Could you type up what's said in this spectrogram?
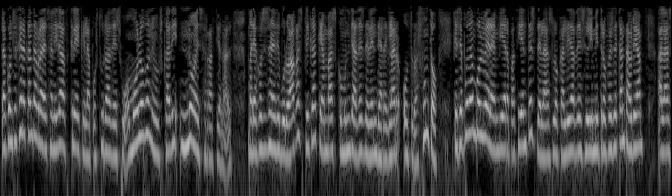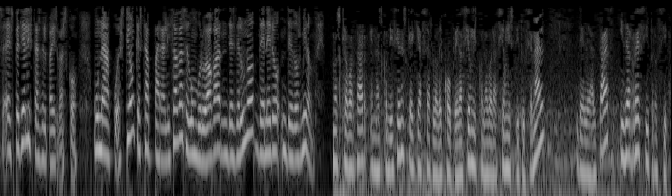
La consejera cántabra de Sanidad cree que la postura de su homólogo en Euskadi no es racional. María José Sánchez de Buroaga explica que ambas comunidades deben de arreglar otro asunto, que se puedan volver a enviar pacientes de las localidades limítrofes de Cantabria a las especialistas del País Vasco. Una cuestión que está paralizada, según Buruaga, desde el 1 de enero de 2011. Tenemos que abordar en las condiciones que hay que hacerlo de cooperación y colaboración institucional, de lealtad y de reciprocidad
